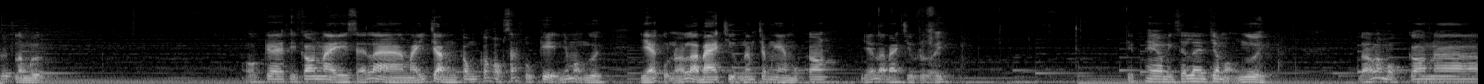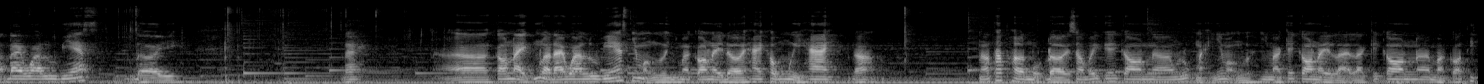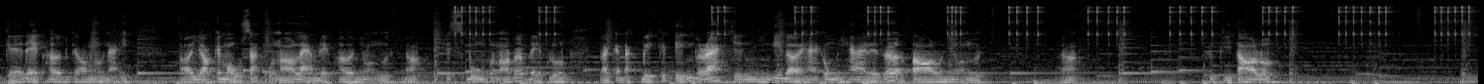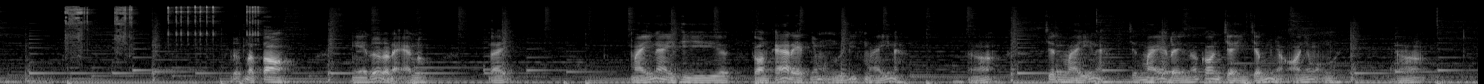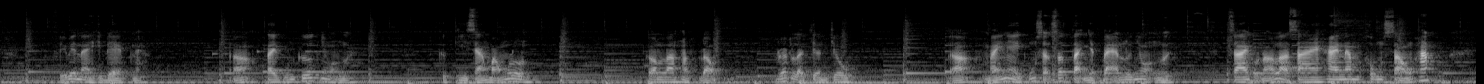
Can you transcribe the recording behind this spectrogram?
Rất là mượt. Ok thì con này sẽ là máy trần không có hộp sắt phụ kiện nhé mọi người giá của nó là 3 triệu 500 ngàn một con giá là 3 triệu rưỡi. Tiếp theo mình sẽ lên cho mọi người. Đó là một con uh, Daiwa Luvias đời. Đây. À, con này cũng là Daiwa Luvias nha mọi người nhưng mà con này đời 2012 đó. Nó thấp hơn một đời so với cái con uh, lúc nãy nha mọi người nhưng mà cái con này lại là cái con uh, mà có thiết kế đẹp hơn con hồi nãy. Ờ, do cái màu sắc của nó làm đẹp hơn nha mọi người. Đó, cái spoon của nó rất đẹp luôn. Và cái đặc biệt cái tiếng drag trên những cái đời 2012 này rất là to luôn nha mọi người. Đó, cực kỳ to luôn. Rất là to, nghe rất là đã luôn. Đấy, máy này thì còn khá là đẹp nha mọi người, đít máy nè. Đó, trên máy nè, trên máy ở đây nó có một chày chấm nhỏ nha mọi người. Đó, phía bên này thì đẹp nè đó, tay cuốn cước nha mọi người. Cực kỳ sáng bóng luôn. Con lan hoạt động rất là trơn tru. Đó, máy này cũng sản xuất tại Nhật Bản luôn nha mọi người. Size của nó là size 2506H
